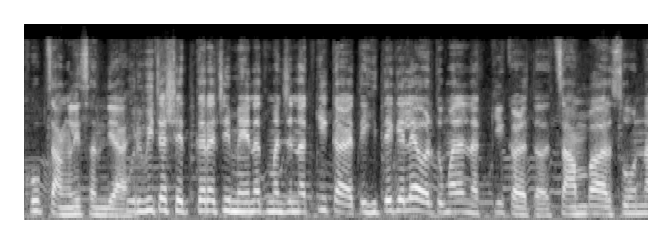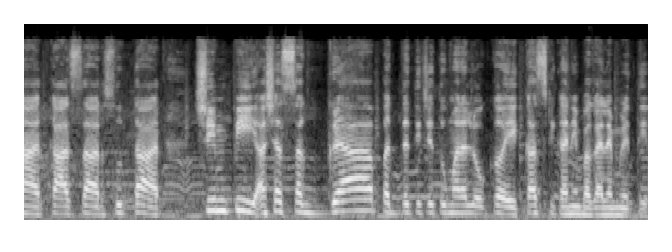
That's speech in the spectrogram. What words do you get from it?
खूप चांगली संधी आहे. पूर्वीच्या शेतकऱ्याची मेहनत म्हणजे नक्की काय? ते इथे गेल्यावर तुम्हाला नक्की कळतं. चांबार सोनार कासार सुतार शिंपी अशा सगळ्या पद्धतीचे तुम्हाला लोक एकाच ठिकाणी बघायला मिळतील.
